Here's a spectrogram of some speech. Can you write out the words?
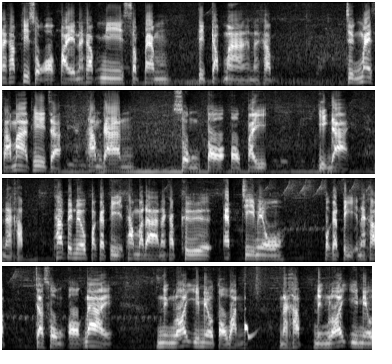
นะครับที่ส่งออกไปนะครับมีสแปมติดกลับมานะครับ จึงไม่สามารถที่จะทำการส่งต่อออกไปอีกได้นะครับ ถ้าเป็นเมลปกติธรรมดานะครับ คือแอป Gmail ปกตินะครับ จะส่งออกได้ 100 อีเมลต่อวันนะครับ 100 อีเมล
